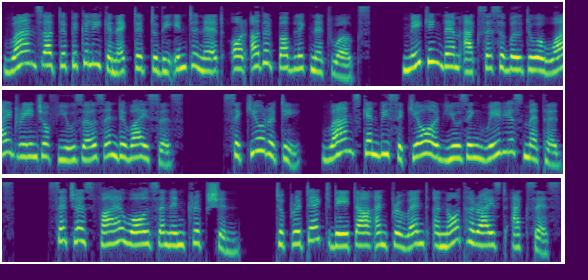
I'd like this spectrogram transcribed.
WANs are typically connected to the Internet or other public networks, making them accessible to a wide range of users and devices. Security. WANs can be secured using various methods, such as firewalls and encryption, to protect data and prevent unauthorized access.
